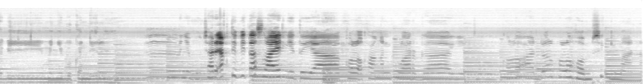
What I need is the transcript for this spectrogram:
Lebih menyibukkan diri. Hmm, menyebut cari aktivitas lain gitu ya. Kalau kangen keluarga gitu. Homesick gimana?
